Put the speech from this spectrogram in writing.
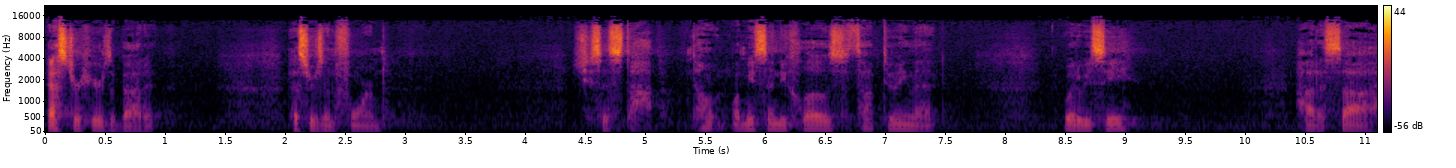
Esther hears about it. Esther's informed. She says, Stop. Don't. Let me send you clothes. Stop doing that. What do we see? Hadassah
